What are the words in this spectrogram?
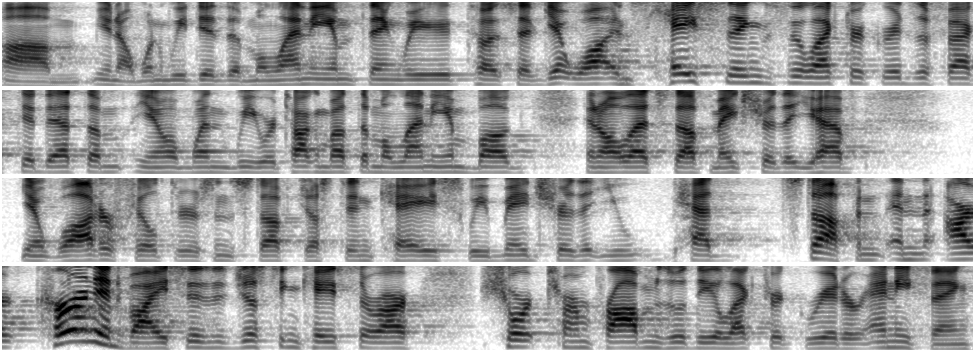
Um, you know, when we did the Millennium thing, we t- said get water in case things the electric grid's affected at the you know when we were talking about the Millennium bug and all that stuff. Make sure that you have you know water filters and stuff just in case. We made sure that you had stuff. And, and our current advice is just in case there are short-term problems with the electric grid or anything,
